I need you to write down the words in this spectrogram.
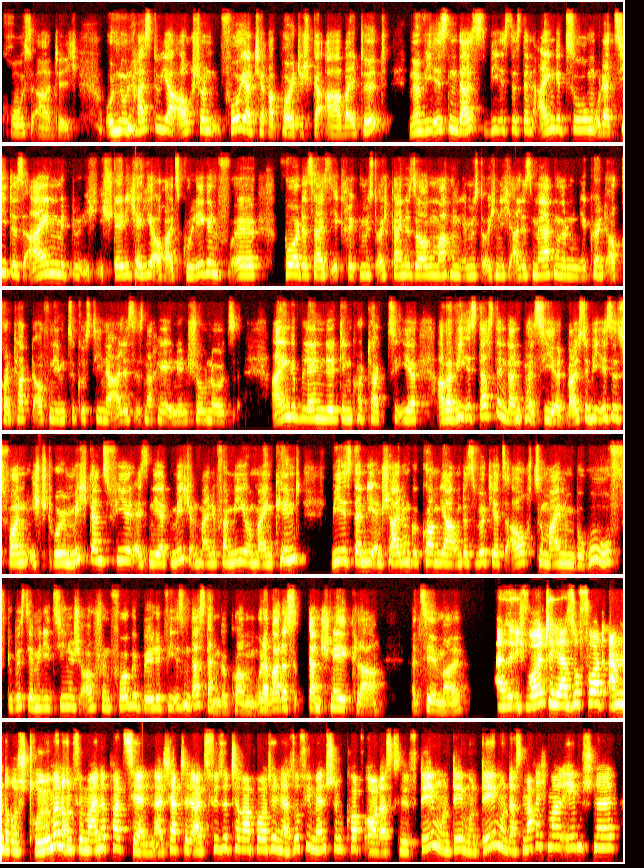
Großartig. Und nun hast du ja auch schon vorher therapeutisch gearbeitet. Ne, wie ist denn das, wie ist das denn eingezogen oder zieht es ein mit, ich, ich stelle dich ja hier auch als Kollegin äh, vor, das heißt, ihr kriegt, müsst euch keine Sorgen machen, ihr müsst euch nicht alles merken, sondern ihr könnt auch Kontakt aufnehmen zu Christina, alles ist nachher in den Shownotes eingeblendet, den Kontakt zu ihr. Aber wie ist das denn dann passiert? Weißt du, wie ist es von, ich ströme mich ganz viel, es nährt mich und meine Familie und mein Kind, wie ist dann die Entscheidung gekommen, ja, und das wird jetzt auch zu meinem Beruf? Du bist ja medizinisch auch schon vorgebildet. Wie ist denn das dann gekommen? Oder war das ganz schnell klar? Erzähl mal. Also ich wollte ja sofort andere strömen und für meine Patienten. Also ich hatte als Physiotherapeutin ja so viele Menschen im Kopf, oh, das hilft dem und dem und dem und das mache ich mal eben schnell.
